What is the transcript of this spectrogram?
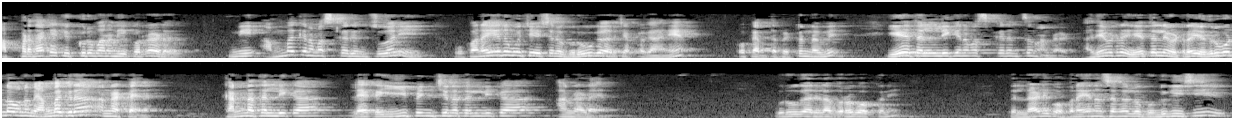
అప్పటిదాకా కిక్కురు మన నీ కుర్రాడు మీ అమ్మకి నమస్కరించు అని ఉపనయనము చేసిన గురువుగారు చెప్పగానే ఓ పెద్ద పెట్టు నవ్వి ఏ తల్లికి నమస్కరించను అన్నాడు. అదేమిట్రా ఏ తల్లి ఏమిట్రా ఎదురుగుండా ఉన్న మీ అమ్మకిరా అన్నట్టు ఆయన. కన్న తల్లిక లేక ఈ పెంచిన తల్లిక అన్నాడు ఆయన. గురువుగారు ఇలా బుర్రగొక్కుని పిల్లాడికి ఉపనయనం సమయంలో గుండు గీసి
